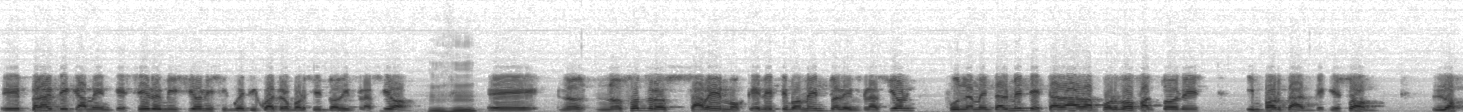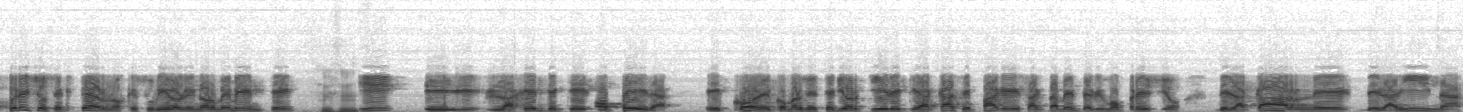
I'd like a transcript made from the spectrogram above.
eh, prácticamente cero emisión y 54% de inflación. Eh, nosotros sabemos que en este momento la inflación fundamentalmente está dada por dos factores importantes, que son los precios externos que subieron enormemente y la gente que opera eh, con el comercio exterior quiere que acá se pague exactamente el mismo precio de la carne, de la harina,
